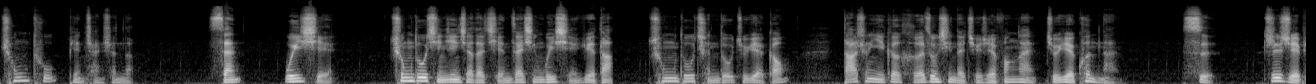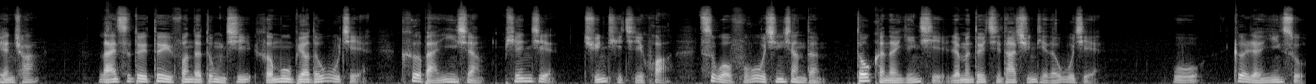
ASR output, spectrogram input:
冲突便产生了。三、威胁，冲突情境下的潜在性威胁越大，冲突程度就越高，达成一个合作性的解决方案就越困难。四、知觉偏差，来自对对方的动机和目标的误解、刻板印象、偏见、群体极化、自我服务倾向等，都可能引起人们对其他群体的误解。五、个人因素，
